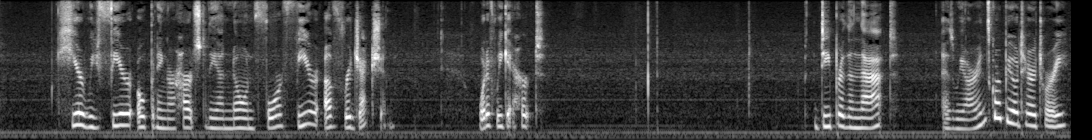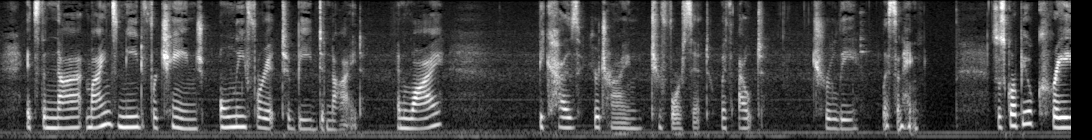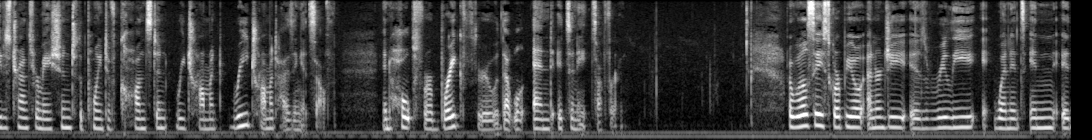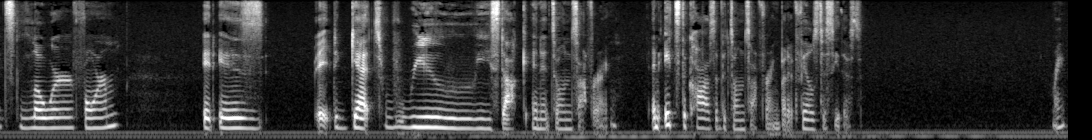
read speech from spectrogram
Here we fear opening our hearts to the unknown for fear of rejection. What if we get hurt? Deeper than that, as we are in Scorpio territory, it's the not, mind's need for change only for it to be denied. And why? Because you're trying to force it without truly listening. So Scorpio craves transformation to the point of constant re traumatizing itself in hopes for a breakthrough that will end its innate suffering. I will say Scorpio energy is really, when it's in its lower form, it is, it gets really stuck in its own suffering. And it's the cause of its own suffering, but it fails to see this. Right?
